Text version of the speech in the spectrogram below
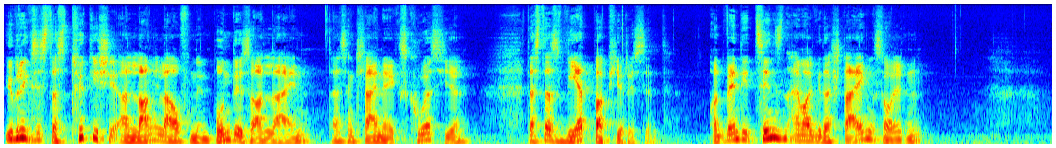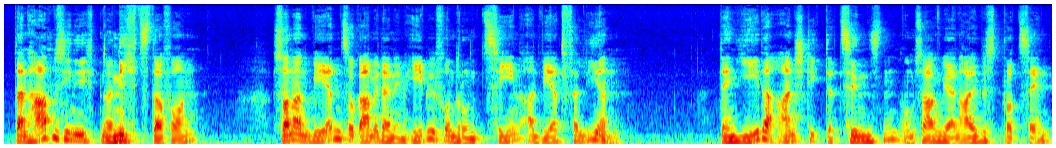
Übrigens ist das Tückische an langlaufenden Bundesanleihen, da ist ein kleiner Exkurs hier, dass das Wertpapiere sind. Und wenn die Zinsen einmal wieder steigen sollten, dann haben sie nicht nur nichts davon, sondern werden sogar mit einem Hebel von rund 10 an Wert verlieren. Denn jeder Anstieg der Zinsen, um sagen wir ein halbes Prozent,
